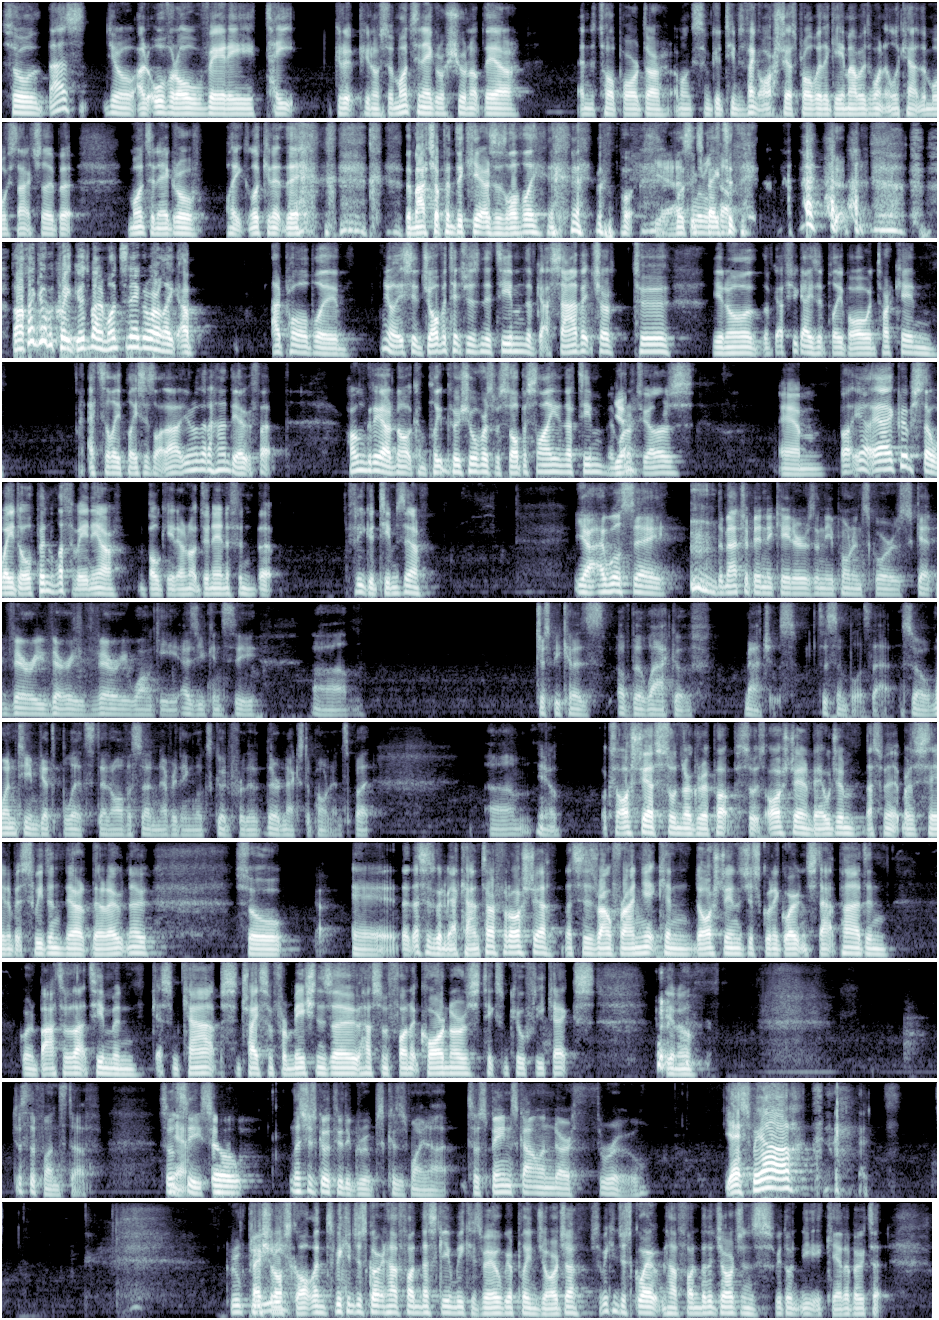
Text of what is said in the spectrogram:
So that's you know an overall very tight group. You know, so Montenegro showing up there in the top order amongst some good teams. I think Austria is probably the game I would want to look at the most actually, but Montenegro, like looking at the the matchup indicators is lovely. yeah, was expected. but I think it'll be quite good, man. Montenegro are like a, I'd probably you know, they say Jovetic was in the team. They've got a Savic or two. You know, they've got a few guys that play ball in Turkey and Italy, places like that. You know, they're a handy outfit. Hungary are not complete pushovers with Szoboszlai in their team and yeah. one or two others. Um, but yeah, yeah, group's still wide open. Lithuania, Bulgaria are not doing anything, but three good teams there. Yeah, I will say the matchup indicators and the opponent scores get very, very, very wonky, as you can see. Um, just because of the lack of matches. It's as simple as that. So one team gets blitzed, and all of a sudden everything looks good for the, their next opponents. But um, yeah, because Austria have sewn their group up, so it's Austria and Belgium. That's what we're saying about Sweden. They're they're out now. So uh, this is going to be a canter for Austria. This is Ralf Rangnick and the Austrians just going to go out and stat pad and go and batter that team and get some caps and try some formations out, have some fun at corners, take some cool free kicks. You know. Just the fun stuff. So let's yeah. see. So let's just go through the groups because why not? So Spain, Scotland are through. Yes, we are. Group pressure off Scotland. We can just go out and have fun this game week as well. We're playing Georgia, so we can just go out and have fun with the Georgians. We don't need to care about it,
